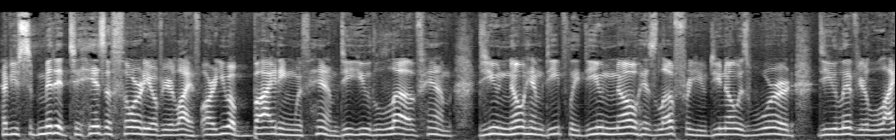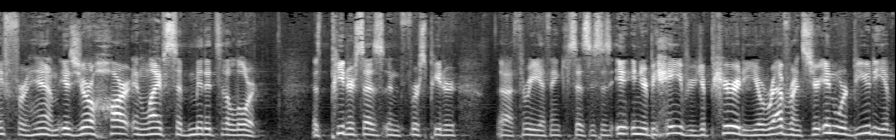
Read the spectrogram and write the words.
Have you submitted to his authority over your life? Are you abiding with him? Do you love him? Do you know him deeply? Do you know his love for you? Do you know his word? Do you live your life for him? Is your heart and life submitted to the Lord? As Peter says in 1 Peter uh, 3, I think he says, this is in, in, your behavior, your purity, your reverence, your inward beauty of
